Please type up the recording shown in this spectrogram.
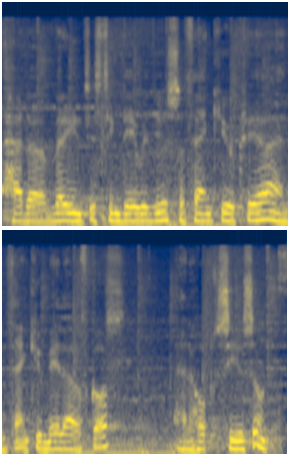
I had a very interesting day with you, so thank you, Kriya, and thank you, Mela, of course, and I hope to see you soon.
